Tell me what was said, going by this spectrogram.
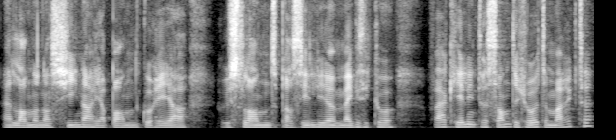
En landen als China, Japan, Korea, Rusland, Brazilië, Mexico, vaak heel interessante grote markten,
